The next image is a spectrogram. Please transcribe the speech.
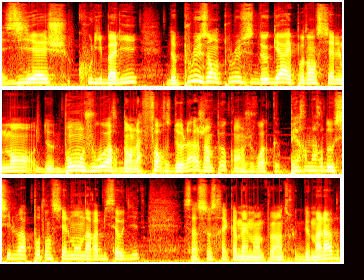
Ziyech, Koulibaly, de plus en plus de gars et potentiellement de bons joueurs dans la force de l'âge, un peu quand je vois que Bernardo Silva potentiellement en Arabie Saoudite, ça ce serait quand même un peu un truc de malade.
